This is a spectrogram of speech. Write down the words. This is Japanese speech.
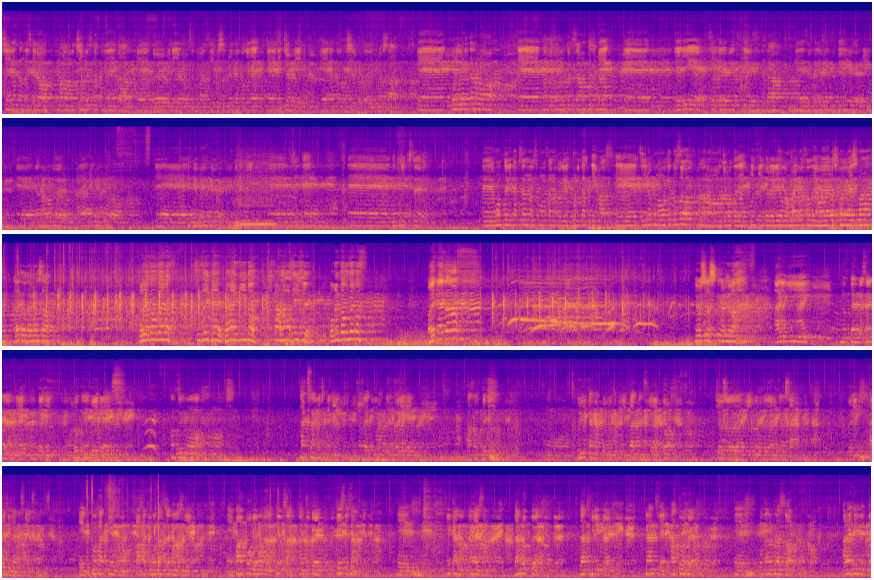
試合だったんですけど、まあ、あのチームスタッフ全員が、えー、土曜日に夜遅くまでセーブしてくれたおかげで、えー、日曜日、えー、なんとか走ることができました。えー、ここに乗れたのも、えー、監督の時さんをはじめ、えー、ADA、ソーテレベンスティールズが、えー、ソーテレベンスティー本当にたくさんのスポンサーのおかげでここに立っています、えー、次の熊本こそ、あの地元でピンピン取れるよう頑張りますので応援よろしくお願いします。ありがとうございました。ありがとうございます。続いて第2位の北原選手おめでとうございます。おめでとうございます。表彰式のは IE 乗ったのが最後なんで本当にもう6年ぶりぐらいです。本当にもうたくさんの人に支えてもらってるおかげで、まあ、本当にもう無理かなって思う時にいっぱいあったんですけどやっと表彰台に乗ることができました本当にありがとうございますえー、この卓球のパーフェクトモーターズジャパンはじめ、えー、パーク神戸オーナー、テオさん、監督、ケスケさん、えー、メカの永井さん、ダンロップ、ダーツフィリップ、クランチでマットオフ、えー、岡野プラスと、アライヘルメット、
